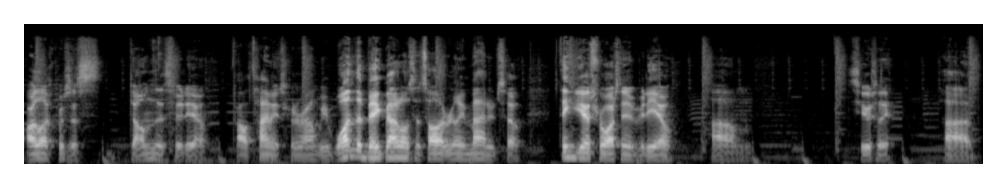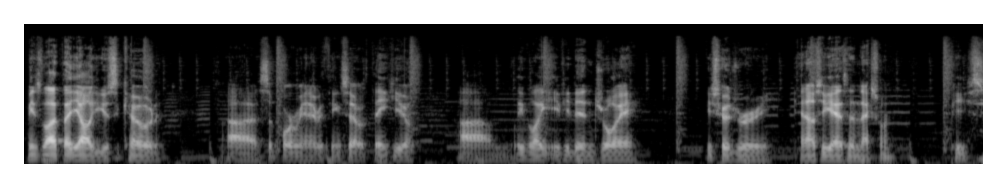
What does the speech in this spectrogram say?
Our luck was just dumb this video. Foul time it turned around. We won the big battles. That's all that really mattered. So thank you guys for watching the video. Um, seriously. Uh, means a lot that y'all use the code uh, support me and everything. So thank you. Um, leave a like if you did enjoy East Coast Drury, and I'll see you guys in the next one. Peace.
